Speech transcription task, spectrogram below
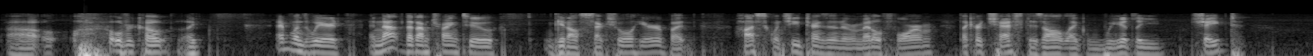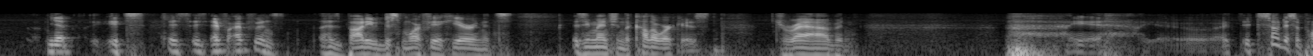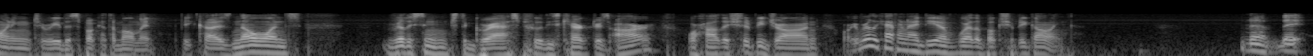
uh, overcoat. Like everyone's weird. And not that I'm trying to get all sexual here, but Husk when she turns into her metal form, like her chest is all like weirdly shaped. Yep. It's it's, it's everyone's has body dysmorphia here, and it's as you mentioned, the color work is drab and it's so disappointing to read this book at the moment because no one's really seems to grasp who these characters are or how they should be drawn or really have an idea of where the book should be going. No, they,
